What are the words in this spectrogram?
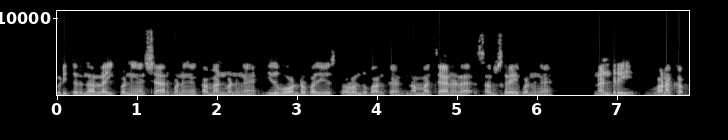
பிடித்திருந்தால் லைக் பண்ணுங்கள் ஷேர் பண்ணுங்கள் கமெண்ட் பண்ணுங்கள் இது போன்ற பதிவை தொடர்ந்து பார்க்க நம்ம சேனலை சப்ஸ்கிரைப் பண்ணுங்கள் நன்றி வணக்கம்.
